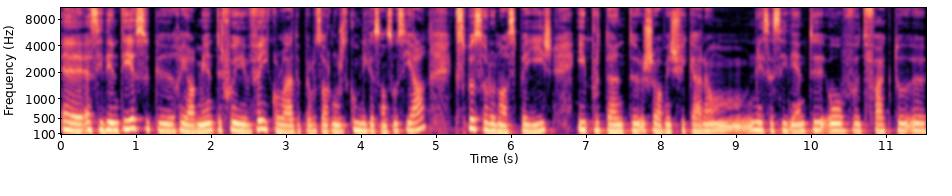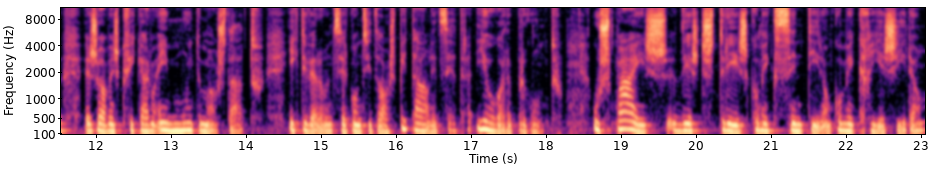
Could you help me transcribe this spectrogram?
Uh, acidente esse que realmente foi veiculado pelos órgãos de comunicação social, que se passou no nosso país e, portanto, jovens ficaram nesse acidente. Houve, de facto, uh, jovens que ficaram em muito mau estado e que tiveram de ser conduzidos ao hospital, etc. E eu agora pergunto: os pais destes três, como é que se sentiram? Como é que reagiram?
